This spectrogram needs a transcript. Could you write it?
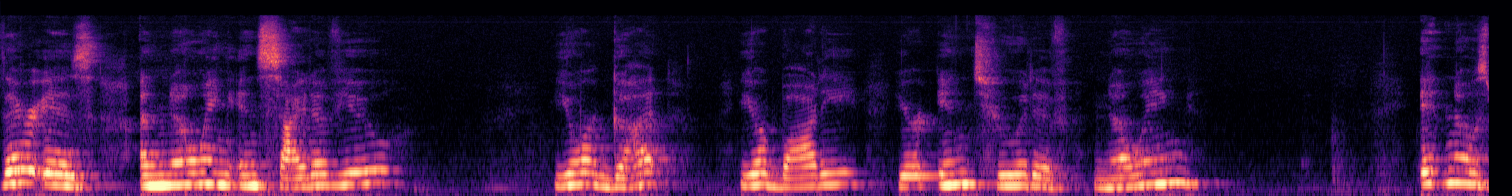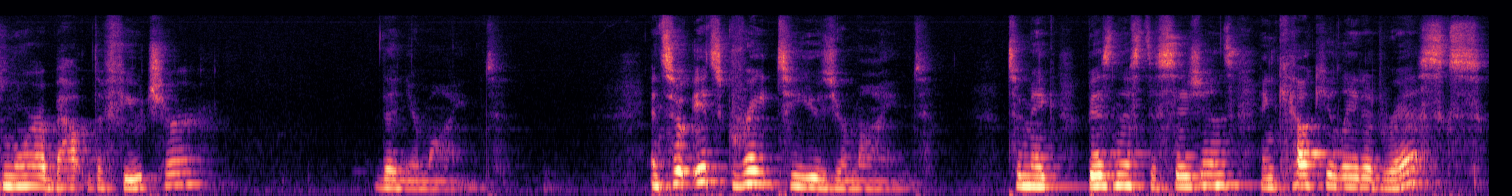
there is a knowing inside of you, your gut, your body, your intuitive knowing. It knows more about the future than your mind. And so, it's great to use your mind to make business decisions and calculated risks.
